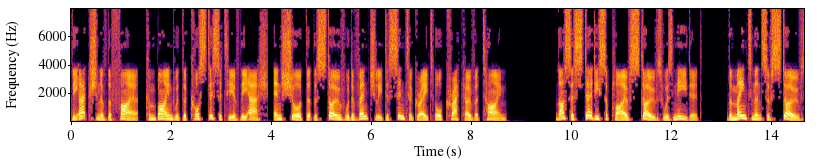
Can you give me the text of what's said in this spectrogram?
The action of the fire, combined with the causticity of the ash, ensured that the stove would eventually disintegrate or crack over time. Thus a steady supply of stoves was needed. The maintenance of stoves,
